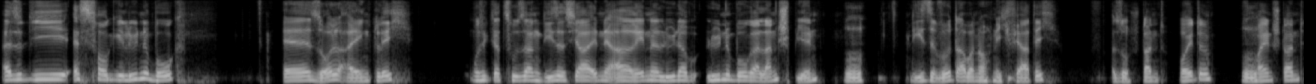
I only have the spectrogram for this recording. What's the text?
also die SVG Lüneburg äh, soll eigentlich, muss ich dazu sagen, dieses Jahr in der Arena Lüne, Lüneburger Land spielen. Mhm. Diese wird aber noch nicht fertig. Also Stand heute, ist Mhm. mein Stand,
